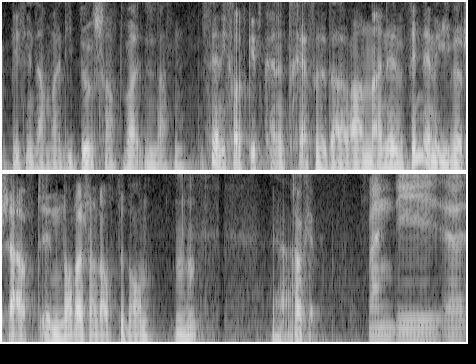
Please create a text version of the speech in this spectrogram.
ein bisschen da mal die Wirtschaft walten lassen. Ist ja nicht so, als gibt es kein Interesse daran, eine Windenergiewirtschaft in Norddeutschland aufzubauen. Mhm. Ja. Okay. Ich meine, die, äh,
